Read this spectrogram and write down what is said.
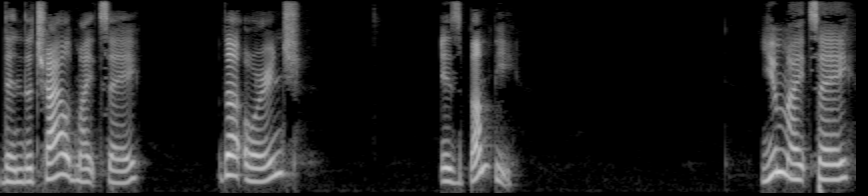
Then the child might say, The orange is bumpy. You might say,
